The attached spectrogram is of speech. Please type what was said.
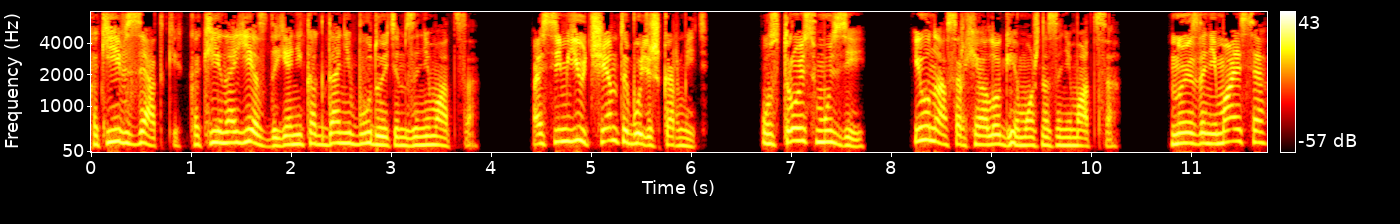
Какие взятки, какие наезды, я никогда не буду этим заниматься. А семью чем ты будешь кормить? Устроюсь в музей. И у нас археологией можно заниматься. Ну и занимайся.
